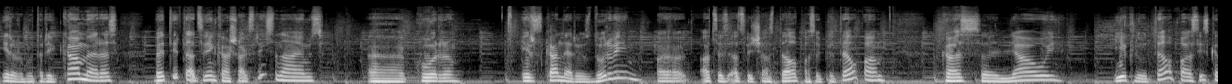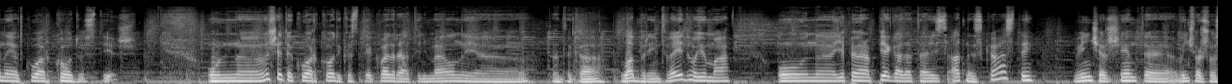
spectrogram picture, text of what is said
ir varbūt arī kameras, bet ir tāds vienkāršāks risinājums, uh, kur ir skaneri uz durvīm, uh, atsevišķās telpās vai pie telpām, kas ļauj iekļūt telpās, izskanējot QR kodus tieši. Un uh, šie QR kodi, kas tiek tādā kā labirinta veidojumā, Un, uh, ja, piemēram, piegādātājs atnes kasti, viņš, te, viņš var šo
